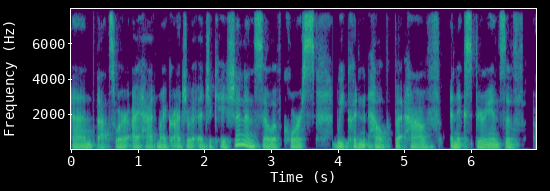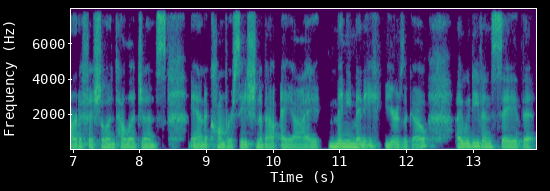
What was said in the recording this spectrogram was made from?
and that's where I had my graduate education. And so, of course, we couldn't help but have an experience of artificial intelligence and a conversation about AI many, many years ago. I would even say that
